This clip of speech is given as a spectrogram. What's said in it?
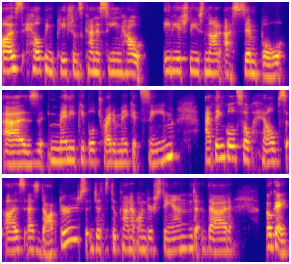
us helping patients kind of seeing how ADHD is not as simple as many people try to make it seem. I think also helps us as doctors just to kind of understand that, okay,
